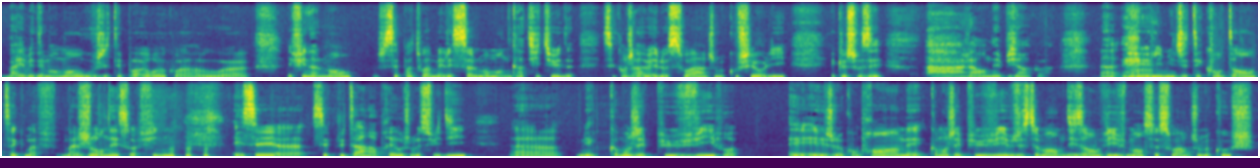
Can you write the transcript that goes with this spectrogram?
bah il y avait des moments où j'étais pas heureux quoi. Où, et finalement, je sais pas toi, mais les seuls moments de gratitude, c'est quand j'arrivais le soir, je me couchais au lit et que je faisais ah là on est bien quoi. Hein, et mmh. limite j'étais content, tu sais que ma ma journée soit finie. et c'est c'est plus tard après où je me suis dit mais comment j'ai pu vivre et, et, je le comprends, hein, mais comment j'ai pu vivre justement en me disant vivement ce soir je me couche,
